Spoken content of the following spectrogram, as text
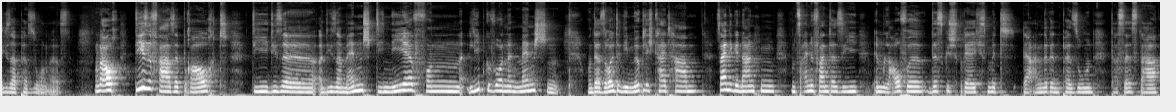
dieser Person ist. Und auch diese Phase braucht die, diese, dieser Mensch die Nähe von liebgewordenen Menschen. Und er sollte die Möglichkeit haben, seine Gedanken und seine Fantasie im Laufe des Gesprächs mit der anderen Person, dass es da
